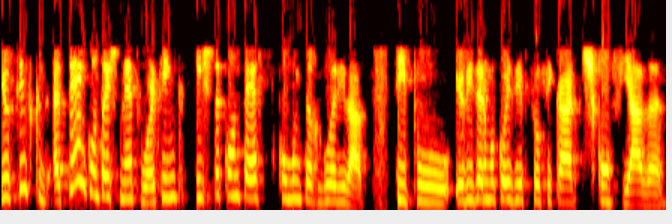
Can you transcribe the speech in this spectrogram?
eu sinto que até em contexto de networking isto acontece com muita regularidade. Tipo, eu dizer uma coisa e a pessoa ficar desconfiada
